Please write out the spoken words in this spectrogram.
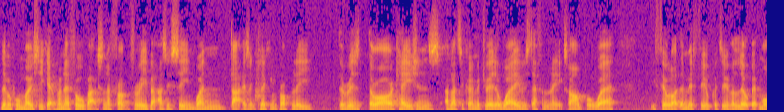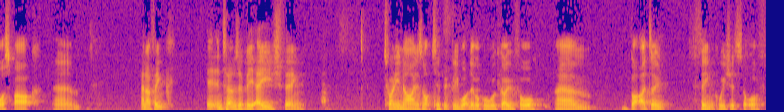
Liverpool mostly get from their fullbacks and a front three. But as we've seen, when that isn't clicking properly, there is there are occasions. Atletico Madrid away was definitely an example where you feel like the midfield could do with a little bit more spark. Um, and I think in terms of the age thing, 29 is not typically what Liverpool would go for. Um, but I don't think we should sort of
